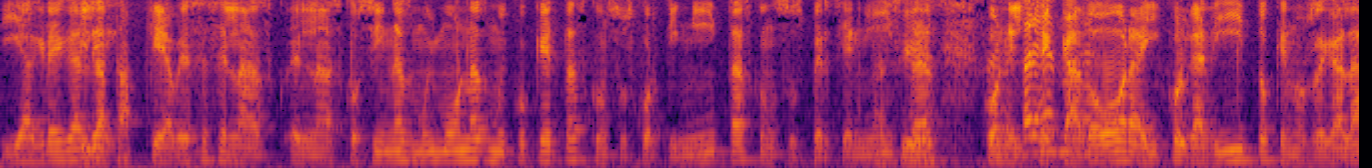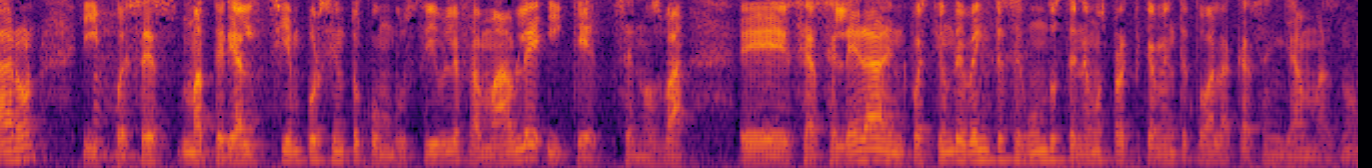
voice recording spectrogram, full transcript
Y Y agrégale la tapa. que a veces en las, en las cocinas muy monas, muy coquetas, con sus cortinitas, con sus persianitas, con el secador ahí colgadito que nos regalaron y pues es material 100% combustible, flamable y que se nos va. Eh, se acelera en cuestión de 20 segundos, tenemos prácticamente toda la casa en llamas, ¿no?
